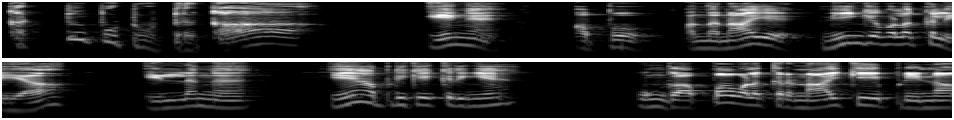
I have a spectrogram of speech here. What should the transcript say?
கட்டு போட்டு விட்டுருக்கா? ஏங்க அப்போ அந்த நாயை நீங்கள் வளர்க்கலையா? இல்லைங்க ஏன் அப்படி கேட்குறீங்க உங்கள் அப்பா வளர்க்குற நாய்க்கே எப்படின்னா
